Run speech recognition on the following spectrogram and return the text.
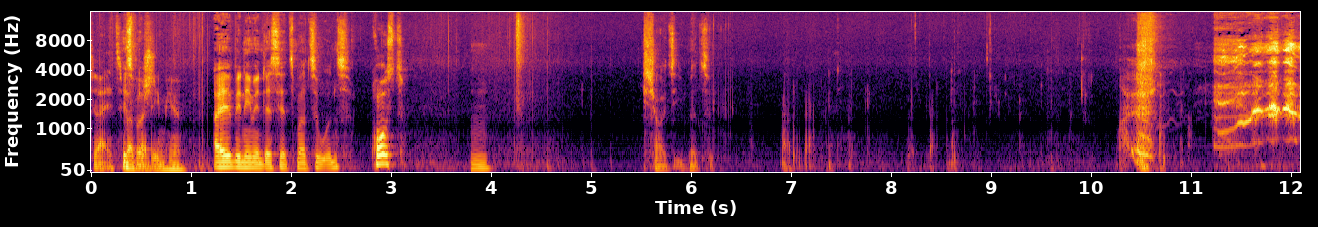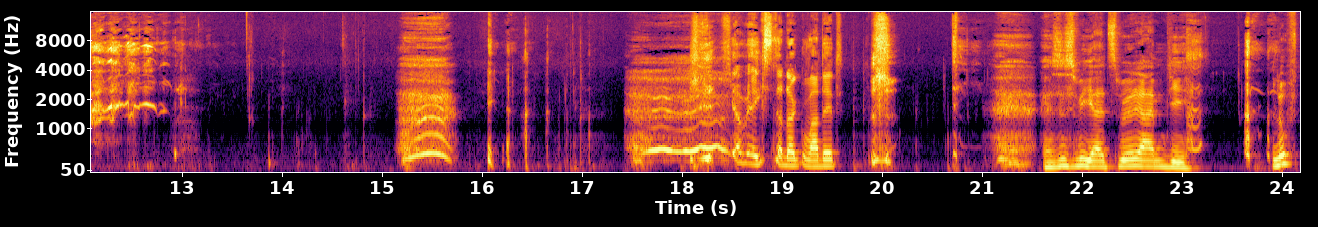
Ja, jetzt Ist bei dem hier. Also, wir nehmen das jetzt mal zu uns. Prost. Ich schaue jetzt ihm mal zu. Ich habe extra noch gewartet. Es ist wie, als würde einem die Luft.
